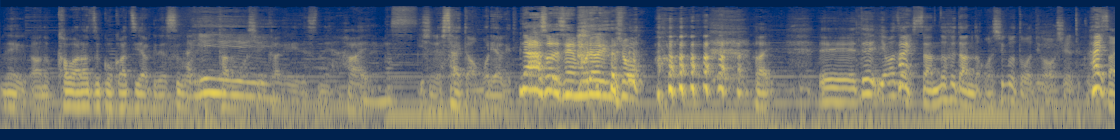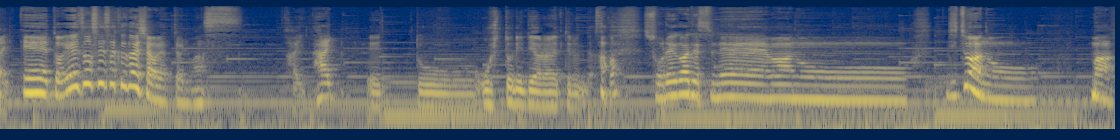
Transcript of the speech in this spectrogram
ねあの変わらずご活躍ですごあい頼もしい限りですねはい一緒に埼玉を盛り上げてあーそうですね、盛り上げましょう。はい、えーで山崎さんの普段のお仕事をでは教えてくはいださい。。えっ、と、映像制作会社をやっております。はい。はい。えっとお一人でやられてるんですか？それがですね、まああの実はあのま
